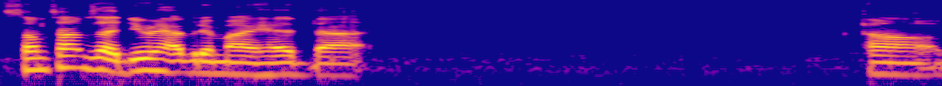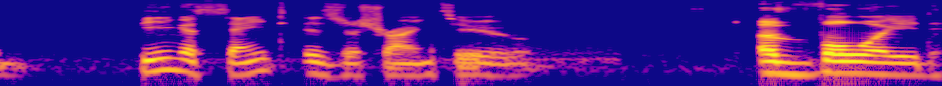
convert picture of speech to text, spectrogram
sometimes i do have it in my head that um, being a saint is just trying to avoid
